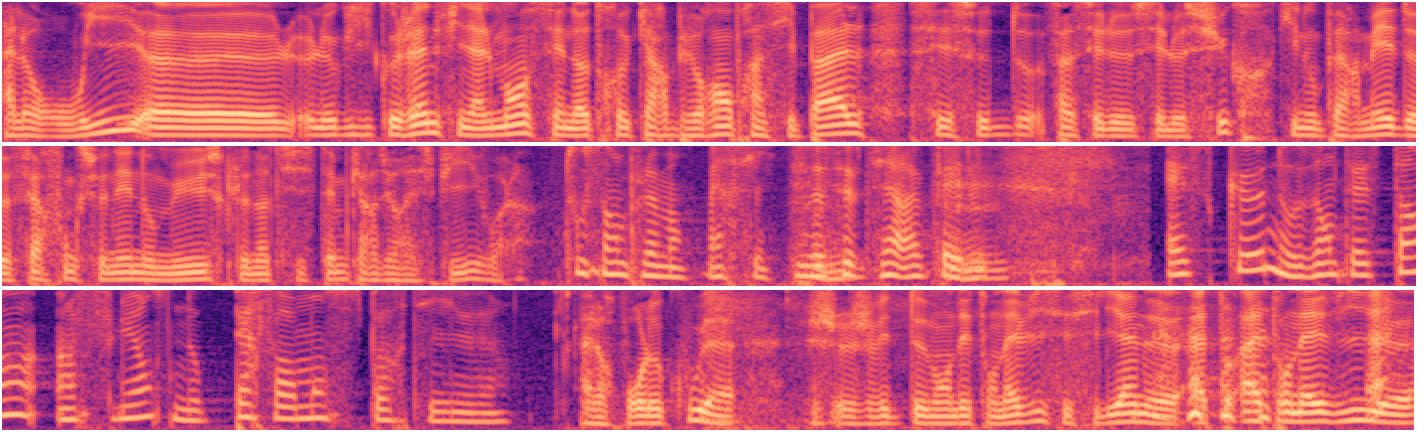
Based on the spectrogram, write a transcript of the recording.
Alors oui, euh, le glycogène finalement c'est notre carburant principal, c'est ce, enfin c'est le, le sucre qui nous permet de faire fonctionner nos muscles, notre système cardio-respi, voilà. Tout simplement. Merci de ce petit rappel. Mhm. Est-ce que nos intestins influencent nos performances sportives? Alors pour le coup là, je, je vais te demander ton avis, Céciliane. À, ton- à ton avis, euh,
